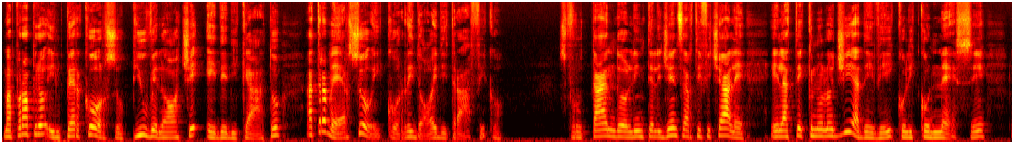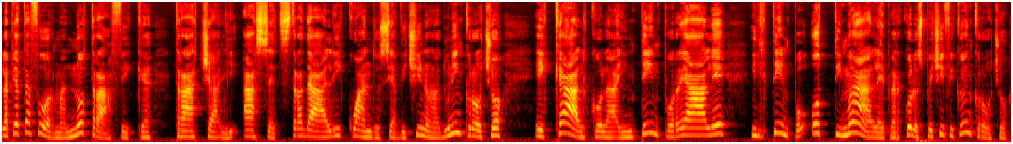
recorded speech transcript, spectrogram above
ma proprio il percorso più veloce e dedicato attraverso i corridoi di traffico. Sfruttando l'intelligenza artificiale e la tecnologia dei veicoli connessi, la piattaforma No Traffic traccia gli asset stradali quando si avvicinano ad un incrocio e calcola in tempo reale il tempo ottimale per quello specifico incrocio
